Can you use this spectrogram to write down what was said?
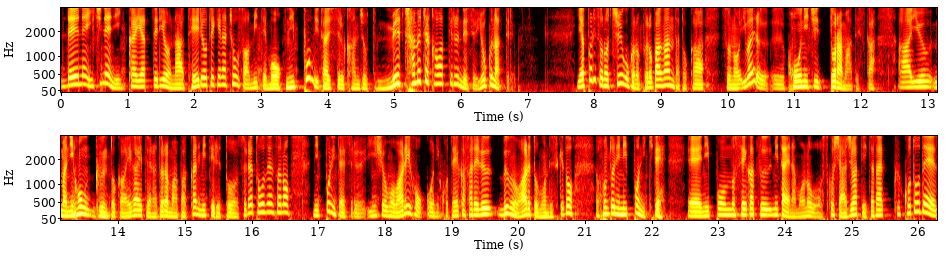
例年1年に1回やってるような定量的な調査を見ても、日本に対する感情ってめちゃめちゃ変わってるんですよ。良くなってる。やっぱりその中国のプロパガンダとか、そのいわゆる抗日ドラマですか、ああいう、まあ、日本軍とかを描いたようなドラマばっかり見てると、それは当然その日本に対する印象も悪い方向に固定化される部分はあると思うんですけど、本当に日本に来て、えー、日本の生活みたいなものを少し味わっていただくことで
